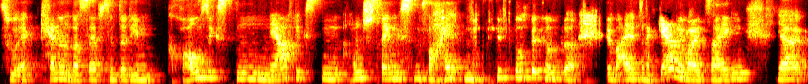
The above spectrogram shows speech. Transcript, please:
zu erkennen, dass selbst hinter dem grausigsten, nervigsten, anstrengendsten Verhalten, was wir unser, im Alltag gerne mal zeigen, ja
